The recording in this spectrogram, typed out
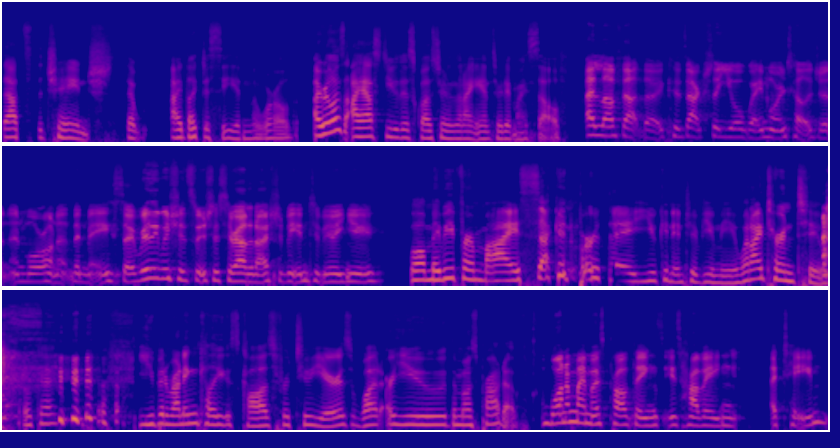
that's the change that I'd like to see in the world. I realize I asked you this question and then I answered it myself. I love that though, because actually you're way more intelligent and more on it than me. So really we should switch this around and I should be interviewing you. Well, maybe for my second birthday, you can interview me when I turn two. Okay. You've been running Kelly's Cause for two years. What are you the most proud of? One of my most proud things is having a team.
